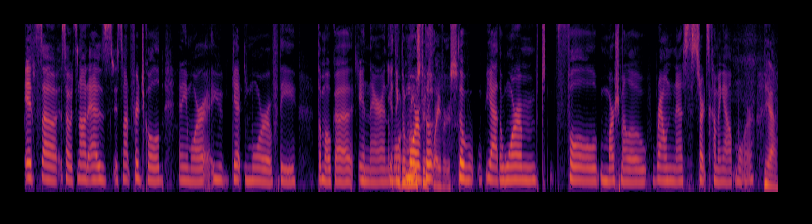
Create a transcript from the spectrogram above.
it's uh, so it's not as it's not fridge cold anymore. You get more of the the mocha in there, and the I more, the more of the flavors. the yeah the warm full marshmallow roundness starts coming out more. Yeah.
